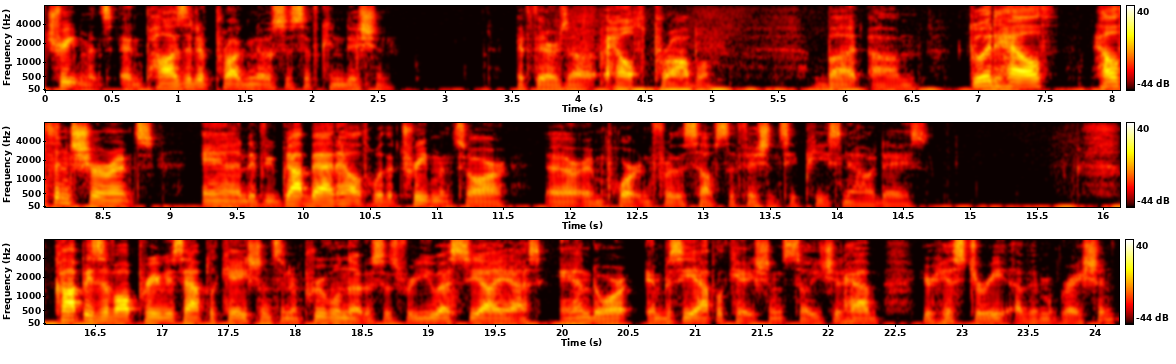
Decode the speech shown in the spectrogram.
treatments, and positive prognosis of condition if there's a health problem. But um, good health, health insurance, and if you've got bad health, what the treatments are, are important for the self-sufficiency piece nowadays. Copies of all previous applications and approval notices for USCIS and or embassy applications, so you should have your history of immigration.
